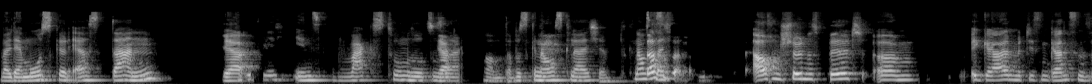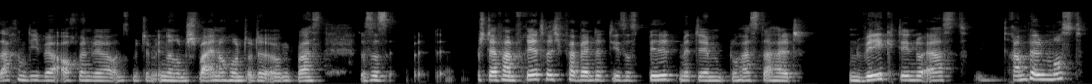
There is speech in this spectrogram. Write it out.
Weil der Muskel erst dann ja. wirklich ins Wachstum sozusagen. Kommt. Aber es ist genau das Gleiche. Genau das, das Gleiche. ist auch ein schönes Bild. Ähm, egal mit diesen ganzen Sachen, die wir, auch wenn wir uns mit dem inneren Schweinehund oder irgendwas, das ist, Stefan Friedrich verwendet dieses Bild mit dem, du hast da halt einen Weg, den du erst trampeln musst.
